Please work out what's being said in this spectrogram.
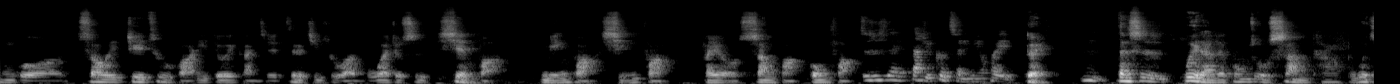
如果稍微接触法律，就会感觉这个基础法不外就是宪法、民法、刑法，还有商法、公法。这就是在大学课程里面会，对，嗯，但是未来的工作上，它不会只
